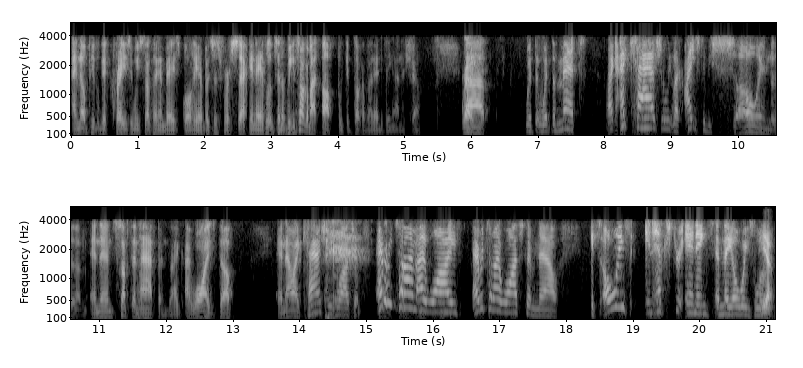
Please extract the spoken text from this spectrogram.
I, I know people get crazy when we start talking baseball here, but just for a second, hey, listen. If we can talk about up, we can talk about anything on the show. Right. Uh, with the, with the Mets, like I casually, like I used to be so into them, and then something happened. Like I wised up, and now I casually watch them. Every time I wise, every time I watch them now, it's always in extra innings, and they always lose. Yep.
